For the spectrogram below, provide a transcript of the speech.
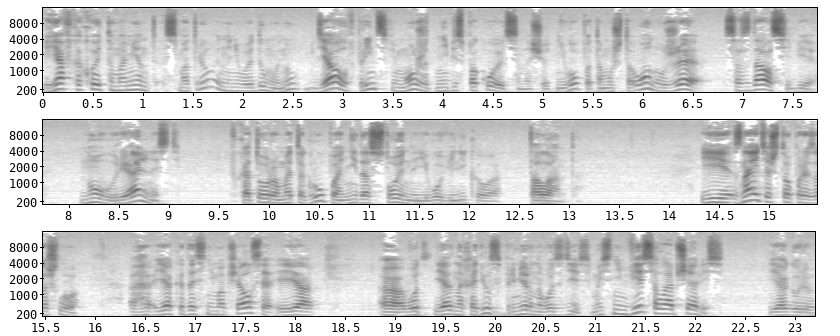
И я в какой-то момент смотрю на него и думаю, ну, дьявол, в принципе, может не беспокоиться насчет него, потому что он уже создал себе новую реальность, в котором эта группа недостойна его великого таланта. И знаете, что произошло? Я когда с ним общался, и я, а, вот, я находился примерно вот здесь. Мы с ним весело общались. Я говорю,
